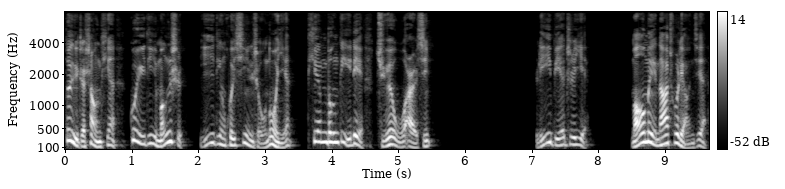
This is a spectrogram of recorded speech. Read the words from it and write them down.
对着上天跪地盟誓，一定会信守诺言。天崩地裂，绝无二心。离别之夜，毛妹拿出两件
